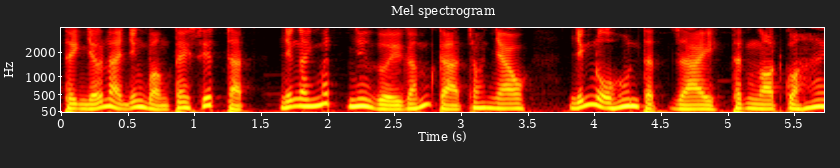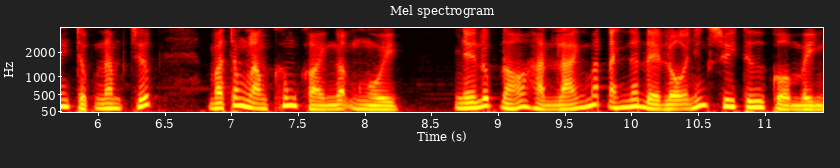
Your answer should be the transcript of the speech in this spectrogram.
Thịnh nhớ lại những vòng tay siết chặt, những ánh mắt như gửi gắm cả cho nhau, những nụ hôn thật dài, thật ngọt của hai chục năm trước, và trong lòng không khỏi ngậm ngùi. Nhưng lúc đó hẳn là ánh mắt anh đã để lộ những suy tư của mình.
